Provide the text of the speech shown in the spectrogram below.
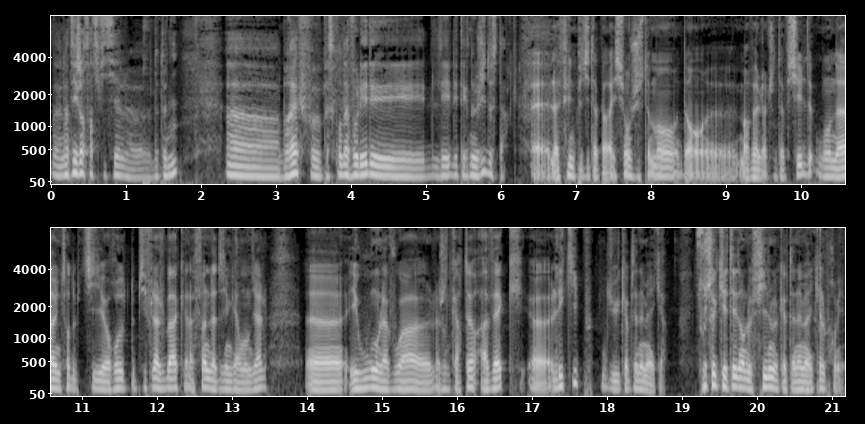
l'intelligence artificielle euh, de Tony. Euh, bref, euh, parce qu'on a volé les, les, les technologies de Stark. Elle a fait une petite apparition justement dans euh, Marvel Agent of Shield où on a une sorte de petit euh, de petit flashback à la fin de la deuxième guerre mondiale euh, et où on la voit euh, l'agent Carter avec euh, l'équipe du Captain America. Tous ceux qui étaient dans le film Captain America le premier.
